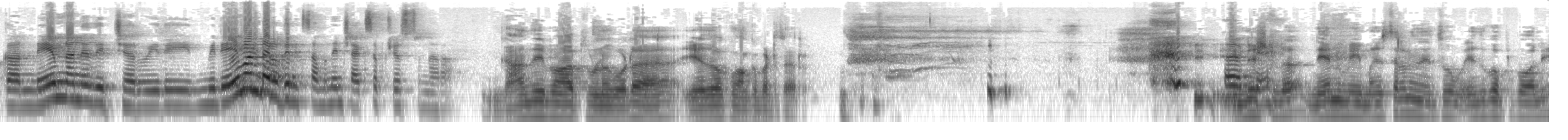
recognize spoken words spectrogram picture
ఒక నేమ్ అనేది ఇచ్చారు. ఇది మీరు ఏమంటారు దీనికి సంబంధించి యాక్సెప్ట్ చేస్తున్నారా? గాంధీ మహాత్ములను కూడా ఏదో ఒక వంక పెడతారు. ఇండస్ట్రీలో నేను మీ మంచితనం ఎందుకు ఎందుకు ఒప్పుకోవాలి?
